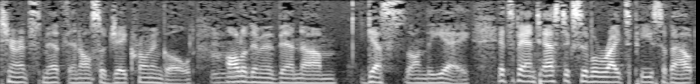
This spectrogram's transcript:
Terrance Smith, and also Jay Cronengold. All of them have been um, guests on the Yay. It's a fantastic civil rights piece about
